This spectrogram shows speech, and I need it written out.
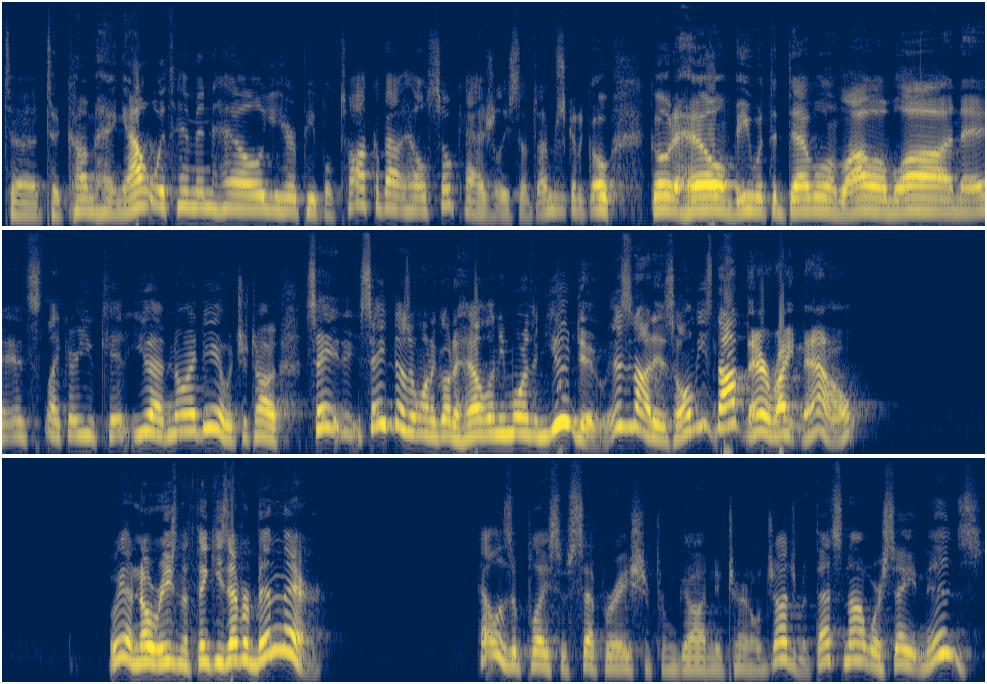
to, to come hang out with him in hell. You hear people talk about hell so casually sometimes. I'm just going to go go to hell and be with the devil and blah, blah, blah. And it's like, are you kidding? You have no idea what you're talking about. Satan, Satan doesn't want to go to hell any more than you do. This is not his home. He's not there right now. We have no reason to think he's ever been there. Hell is a place of separation from God and eternal judgment. That's not where Satan is.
